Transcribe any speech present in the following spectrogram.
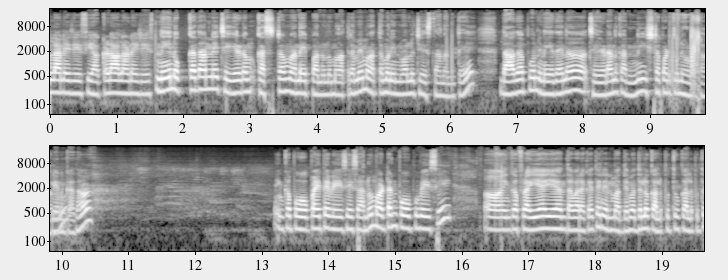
అలానే చేసి అక్కడ అలానే చేసి నేను ఒక్కదాన్నే చేయడం కష్టం అనే పనులు మాత్రమే మా అత్తమ్మని ఇన్వాల్వ్ చేస్తానంతే. దాదాపు నేను ఏదైనా చేయడానికి అన్నీ ఇష్టపడుతూనే ఉంటాను. కదా. ఇంకా పోపు అయితే వేసేసాను. మటన్ పోపు వేసి ఇంకా ఫ్రై అయ్యేంత వరకు అయితే నేను మధ్య మధ్యలో కలుపుతూ కలుపుతూ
